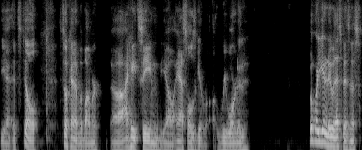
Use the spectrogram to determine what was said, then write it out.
yeah, it's still still kind of a bummer. Uh, I hate seeing you know assholes get re- rewarded. But what are you gonna do? With that's business.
